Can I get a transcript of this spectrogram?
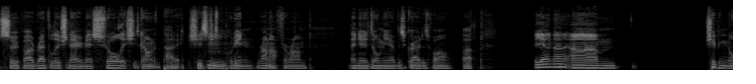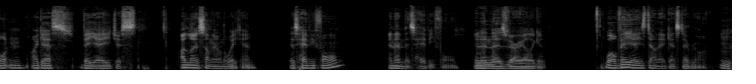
super. Revolutionary Miss, surely she's going to the paddock. She's just put in run after run. Then yeah, Daumier was great as well. But, but yeah, no. Um, Chipping Norton, I guess. VE just. I learned something on the weekend. There's heavy form, and then there's heavy form. And then there's Verry Elleegant. Well, VE's done it against everyone. Mm.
